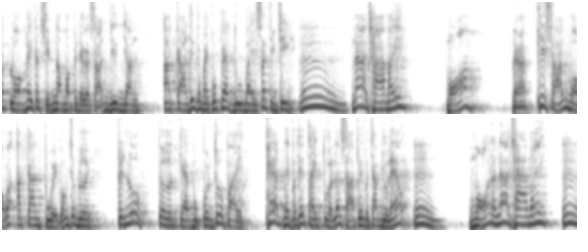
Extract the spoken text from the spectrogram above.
รับรองให้ทักษิณนำมาเป็นเอกสารยืนยัน อาการที่จะไปพบแพทย์ดูไบซะจริงๆอืมหน้าชาไหมหมอนะที่ศาลบอกว่าอาการป่วยของจำเลย เป็นโรคเกิดแก่บุคคลทั่วไป แพทย์ในประเทศไทยตรวจรักษาเป็นประจำอยู่แล้วอืมหมอน่ะหน้าชาไหมอืม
